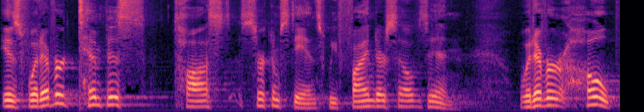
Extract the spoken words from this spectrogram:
is whatever tempest tossed circumstance we find ourselves in, whatever hope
